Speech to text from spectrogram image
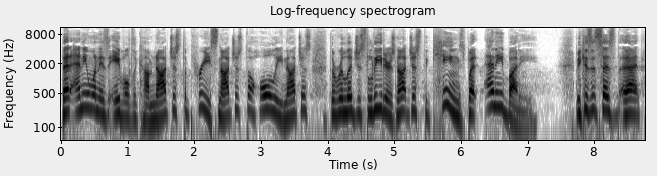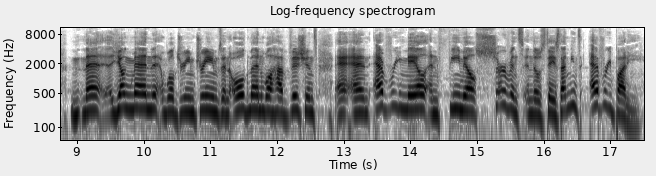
That anyone is able to come, not just the priests, not just the holy, not just the religious leaders, not just the kings, but anybody. Because it says that men, young men will dream dreams and old men will have visions, and, and every male and female servants in those days. That means everybody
